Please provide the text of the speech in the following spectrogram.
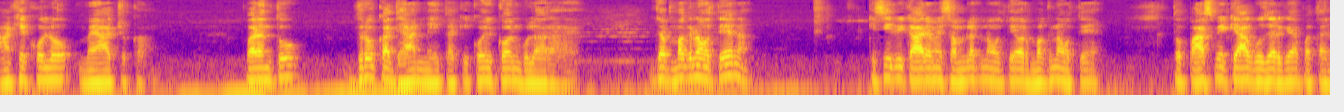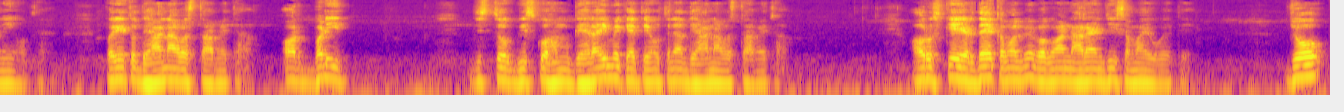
आँखें खोलो, मैं आ चुका हूँ। परंतु ध्रुव का ध्यान नहीं था कि कोई कौन बुला रहा है। जब मग्न होते हैं ना, किसी भी कार्य में संलग्न होते हैं और मग्न होते हैं तो पास में क्या गुजर गया पता नहीं होता है, पर ये तो ध्यानावस्था में था और बड़ी जिस तो जिसको हम गहराई में कहते हैं, उतना ध्यान अवस्था में था। और उसके हृदय कमल में भगवान नारायण जी समाये हुए थे। जो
